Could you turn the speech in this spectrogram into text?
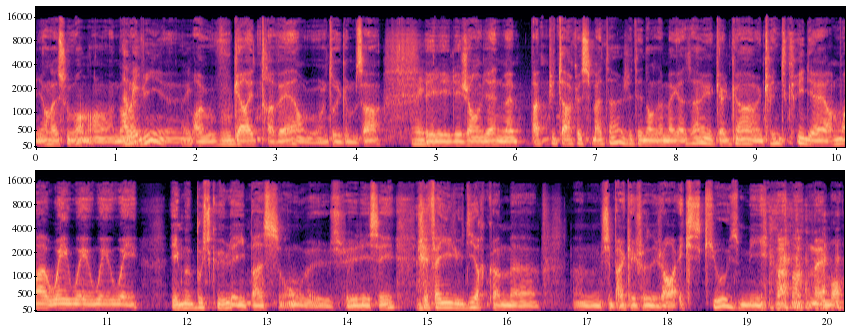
il y en a souvent dans, dans ah la vie. Euh, Vous vous garez de travers ou un truc comme ça. Et les, les, gens viennent, même pas plus tard que ce matin, j'étais dans un magasin et quelqu'un crie, crie derrière moi, oui, oui, oui, oui. Et il me bouscule et il passe. Bon, je l'ai laissé. J'ai failli lui dire comme... Euh, je sais pas, quelque chose de genre « excuse me », mais bon,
